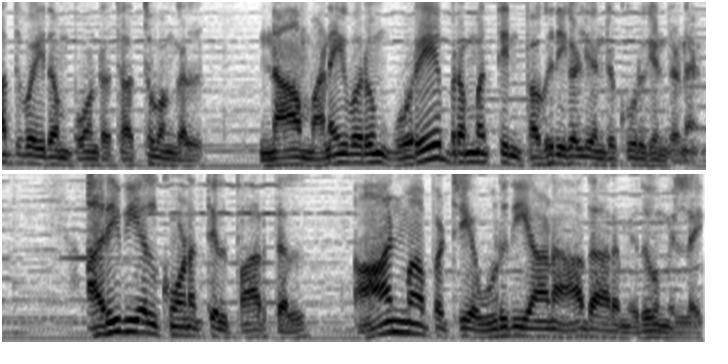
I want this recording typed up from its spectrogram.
ஆத்வைதம் போன்ற தத்துவங்கள் நாம் அனைவரும் ஒரே பிரம்மத்தின் பகுதிகள் என்று கூறுகின்றன. அறிவியல் கோணத்தில் பார்த்தல் ஆன்மா பற்றிய உறுதியான ஆதாரம் எதுவும் இல்லை.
